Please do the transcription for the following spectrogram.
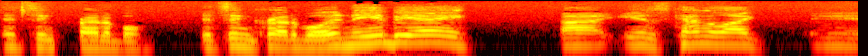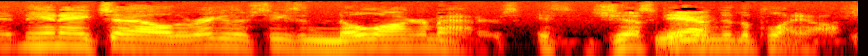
it's incredible. It's incredible. And the NBA uh, is kind of like uh, the NHL. The regular season no longer matters. It's just get Yeah. into the playoffs.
